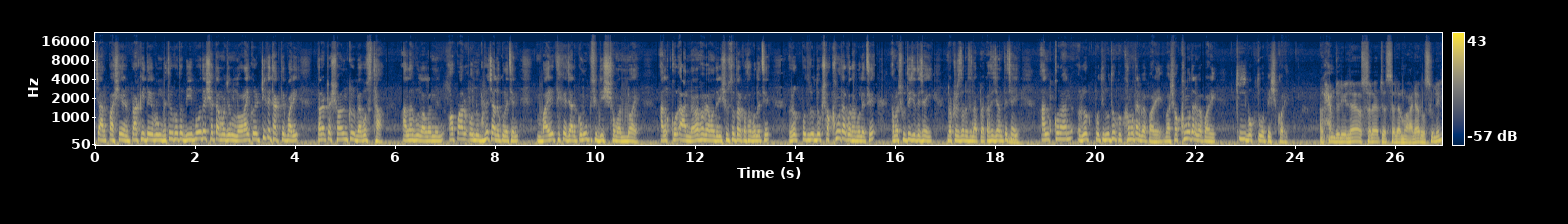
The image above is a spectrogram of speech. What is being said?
চারপাশের প্রাকৃতিক এবং ভেতরগত বিপদের সাথে আমরা যেন লড়াই করে টিকে থাকতে পারি, তার একটা স্বয়ংক্রিয় ব্যবস্থা আল্লাহবুল আলমিন অপার অনুগ্রহে চালু করেছেন। বাইরে থেকে যার কোনো কিছু দৃশ্যমান নয় আল কোরআন নানাভাবে আমাদের এই সুস্থতার কথা বলেছে, রোগ প্রতিরোধক সক্ষমতার কথা বলেছে। আমরা শুনতে যেতে চাই ডক্টর জাল হোসেন আপনার কাছে জানতে চাই আল কোরআন রোগ প্রতিরোধক ক্ষমতার ব্যাপারে বা সক্ষমতার ব্যাপারে কি বক্তব্য পেশ করে? আলহামদুলিল্লাহ আলা রসুলিল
